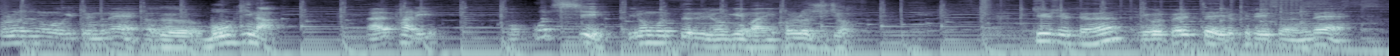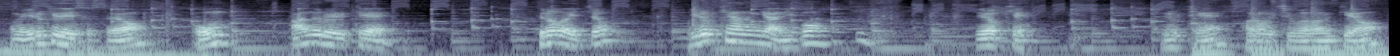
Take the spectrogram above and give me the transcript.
걸러주는 거기 때문에 그 모기나 날파리, 뭐 꽃씨 이런 것들을 여기에 많이 걸러주죠. 끼우실 때는 이걸 뺄 때 이렇게 돼 있었는데 이렇게 돼 있었어요. 옴 안으로 이렇게 들어가 있죠? 이렇게 하는 게 아니고 이렇게 이렇게 바로 집어넣을게요.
